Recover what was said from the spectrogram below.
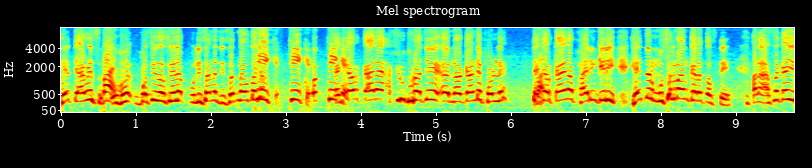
हे त्यावेळेस उपस्थित असलेल्या पोलिसांना दिसत नव्हतं त्यांच्यावर काय नाही अश्रुधुराचे नळकांडे फोडले. त्याच्यावर काय ना फायरिंग केली. हे जर मुसलमान करत असते आणि असं काही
